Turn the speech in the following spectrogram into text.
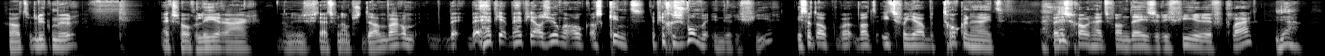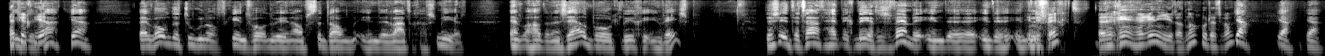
gehad. Luc Mur, ex-hoogleraar aan de Universiteit van Amsterdam. Waarom heb je, heb je als jongen ook als kind heb je gezwommen in de rivier? Is dat ook wa- wat iets van jouw betrokkenheid bij de schoonheid van deze rivier eh, verklaart? Ja, Heb je- inderdaad, ja? Wij woonden toen als kind woonden we in Amsterdam in de Watergasmeer. En we hadden een zeilboot liggen in Weesp. Dus inderdaad heb ik leren zwemmen in de, in de, In de vecht? Herinner je dat nog, hoe dat was? Ja, ja, ja.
